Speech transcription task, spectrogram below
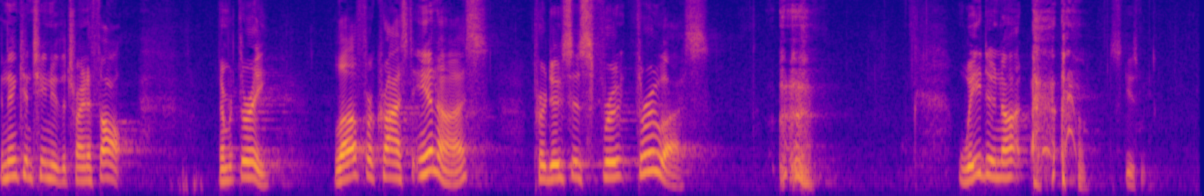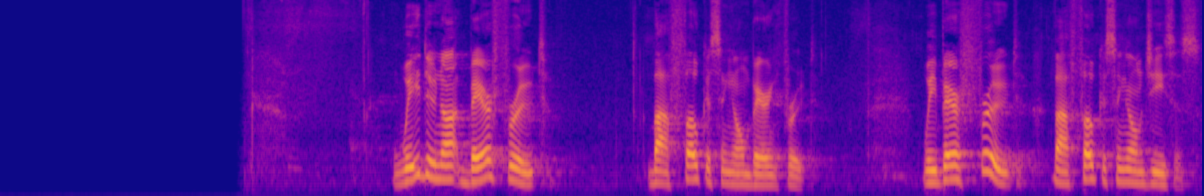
And then continue the train of thought. Number three, love for Christ in us produces fruit through us. we do not, excuse me. We do not bear fruit by focusing on bearing fruit. We bear fruit by focusing on Jesus.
